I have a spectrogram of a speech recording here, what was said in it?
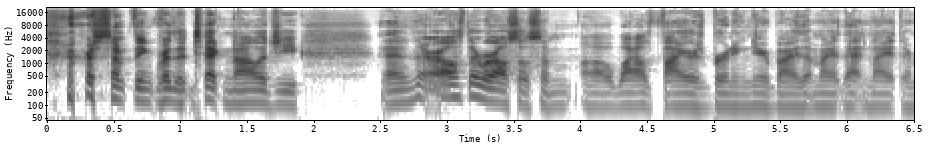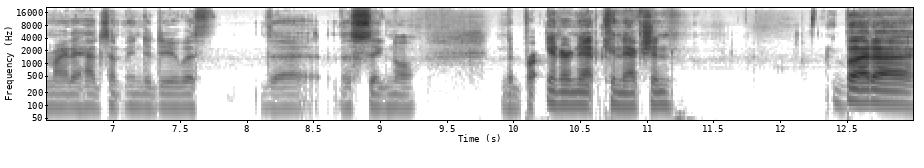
or something for the technology. And there also there were also some uh, wildfires burning nearby that might that night there might have had something to do with the the signal, the internet connection. But uh,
